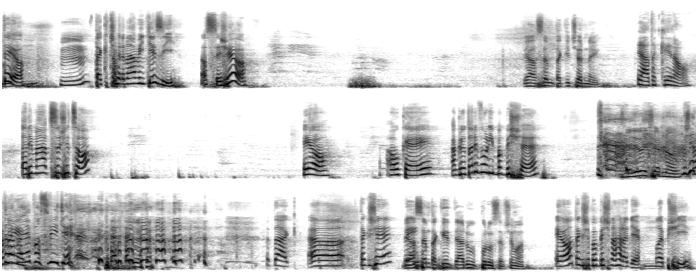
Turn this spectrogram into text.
Ty jo. Hmm, tak černá vítězí. Asi, že jo? Já jsem taky černý. Já taky, no. Tady má, cože co? Jo. OK. A kdo tady volí Babiše? Vidíte černou. Můžete na mě posvítit. Tak, uh, takže vy? Já jsem taky, já jdu, půjdu se všema. Jo, takže Babiš na hradě. Lepší.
